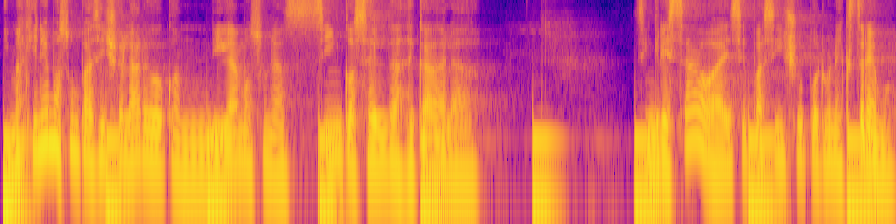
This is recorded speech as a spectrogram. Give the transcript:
Imaginemos un pasillo largo con, digamos, unas cinco celdas de cada lado. Se ingresaba a ese pasillo por un extremo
